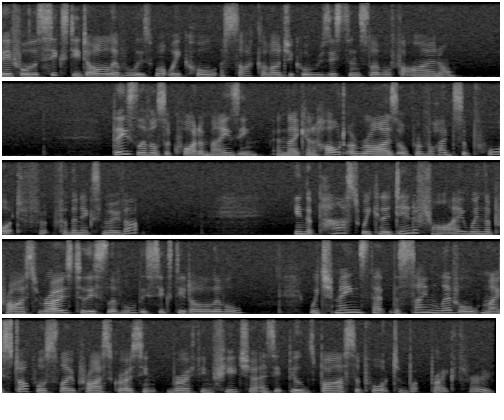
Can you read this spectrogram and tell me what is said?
Therefore, the $60 level is what we call a psychological resistance level for iron ore. These levels are quite amazing and they can halt a rise or provide support for, for the next move up. In the past, we can identify when the price rose to this level, this $60 level, which means that the same level may stop or slow price growth in, growth in future as it builds buyer support to b- break through.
